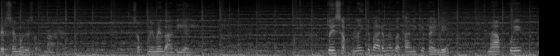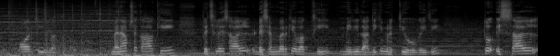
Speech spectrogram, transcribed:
फिर से मुझे सपना आया। सपने में दादी आई। तो इस सपने के बारे में बताने के पहले मैं आपको एक और चीज़ बताता हूँ। मैंने आपसे कहा कि पिछले साल दिसंबर के वक्त ही मेरी दादी की मृत्यु हो गई थी तो इस साल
